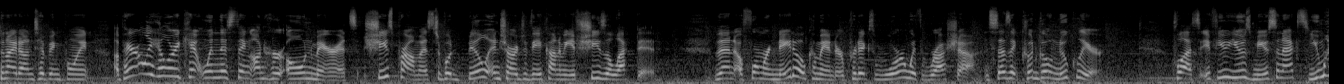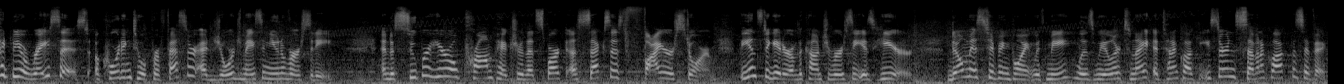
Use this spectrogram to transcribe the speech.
Tonight on Tipping Point, apparently Hillary can't win this thing on her own merits. She's promised to put Bill in charge of the economy if she's elected. Then a former NATO commander predicts war with Russia and says it could go nuclear. Plus, if you use Mucinex, you might be a racist, according to a professor at George Mason University. And a superhero prom picture that sparked a sexist firestorm. The instigator of the controversy is here. Don't miss Tipping Point with me, Liz Wheeler, tonight at 10 o'clock Eastern, 7 o'clock Pacific.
